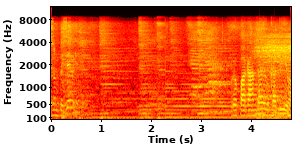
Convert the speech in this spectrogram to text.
esos son pesebres. Propaganda educativa.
